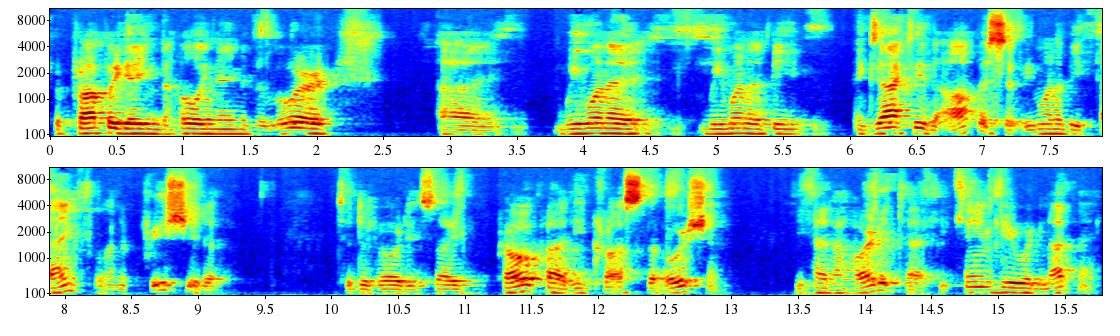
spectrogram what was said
for propagating the holy name of the Lord. Uh, we want to we want to be exactly the opposite. We want to be thankful and appreciative to devotees. Like Prabhupada, he crossed the ocean. He had a heart attack. He came here with nothing.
